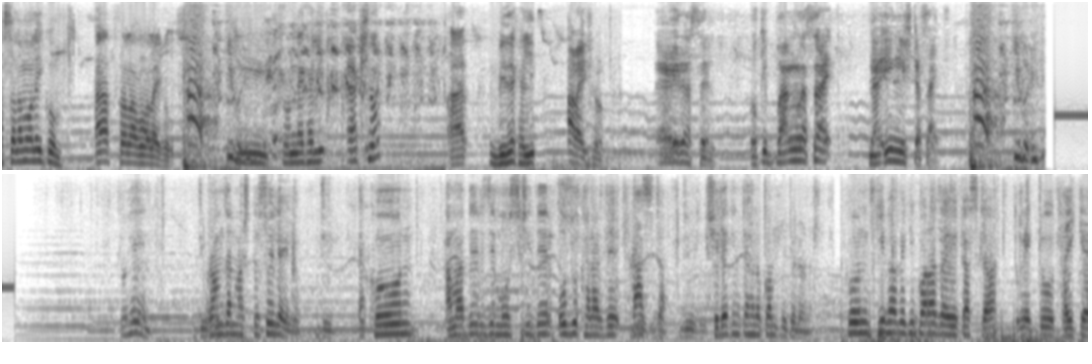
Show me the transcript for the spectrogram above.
আসসালামু আলাইকুম। আসসালামু আলাইকুম। সন্ধ্যা খালি একশো। আর বিদে খালি আড়াইশো। এই রাসেল ও কি বাংলা চাই না ইংলিশটা চায় তুহিন রমজান মাস তো চলে এলো এখন আমাদের যে মসজিদের অজুখানার যে কাজটা সেটা কিন্তু এখনও কমপ্লিট হলো না। এখন কীভাবে কি করা যায় ওই কাজটা? তুমি একটু থাইকে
